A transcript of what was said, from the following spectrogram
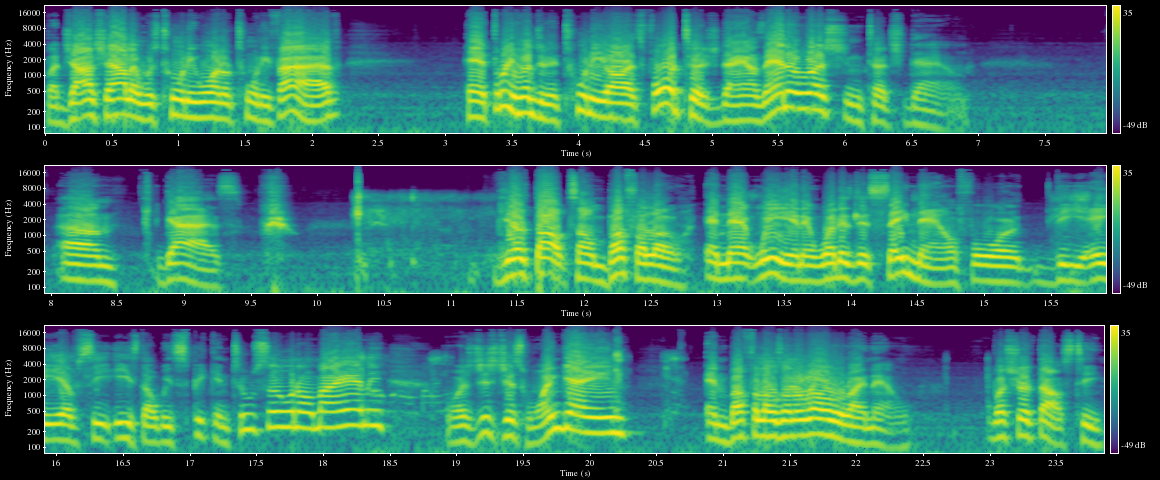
But Josh Allen was 21 of 25, had 320 yards, four touchdowns, and a rushing touchdown. Um, guys, whew. your thoughts on Buffalo and that win, and what does it say now for the AFC East? Are we speaking too soon on Miami, or is this just one game and Buffalo's on the roll right now? What's your thoughts, T?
